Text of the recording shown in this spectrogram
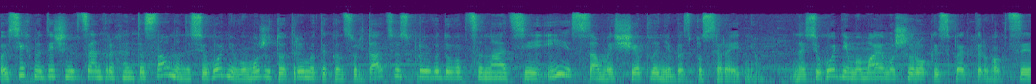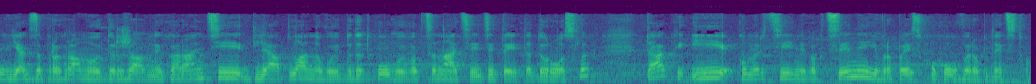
У всіх медичних центрах Ентасана на сьогодні ви можете отримати консультацію з приводу вакцинації і саме щеплення безпосередньо. На сьогодні ми маємо широкий спектр вакцин як за програмою державних гарантій для планової додаткової вакцинації дітей та дорослих, так і комерційні вакцини європейського виробництва.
